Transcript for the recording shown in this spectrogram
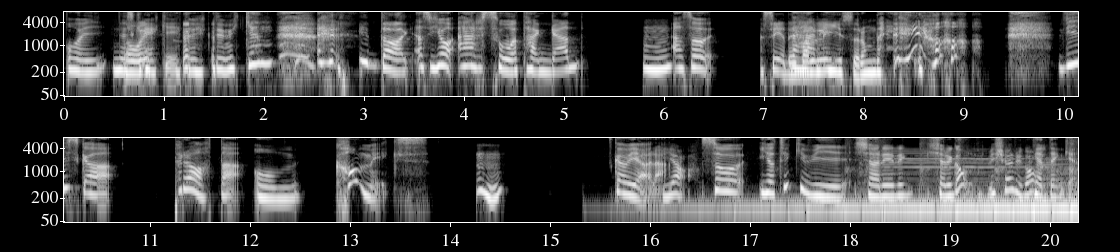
Oj, nu skrek jag jättehögt i micken. Idag, alltså jag är så taggad. Alltså, Jag ser Det det, bara lyser om det. vi ska prata om comics. Mm. Ska vi göra. Ja, Så jag tycker vi kör, i, kör igång, vi kör igång. helt enkelt.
